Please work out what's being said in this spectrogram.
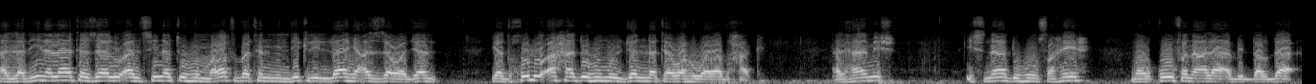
الذين لا تزال ألسنتهم رطبة من ذكر الله عز وجل يدخل أحدهم الجنة وهو يضحك. الهامش إسناده صحيح موقوفا على أبي الدرداء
